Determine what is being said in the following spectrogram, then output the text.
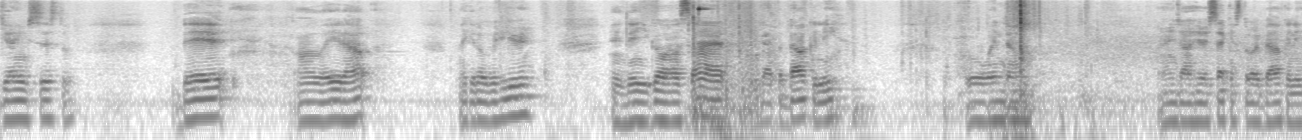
game system, bed all laid out. Make it over here. And then you go outside, you got the balcony, full window. Range out here, second story balcony.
